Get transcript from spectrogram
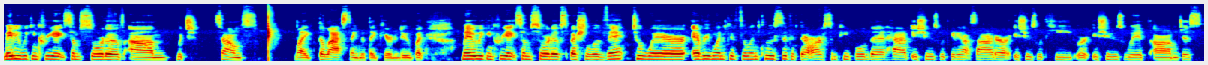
Maybe we can create some sort of, um, which sounds like the last thing that they care to do, but maybe we can create some sort of special event to where everyone could feel inclusive. If there are some people that have issues with getting outside, or issues with heat, or issues with um, just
